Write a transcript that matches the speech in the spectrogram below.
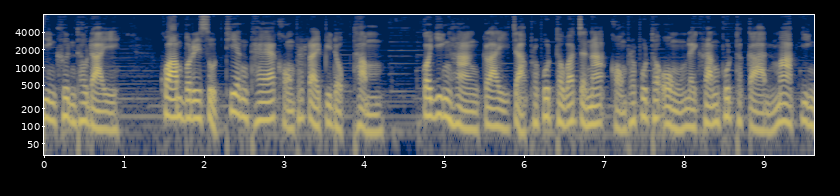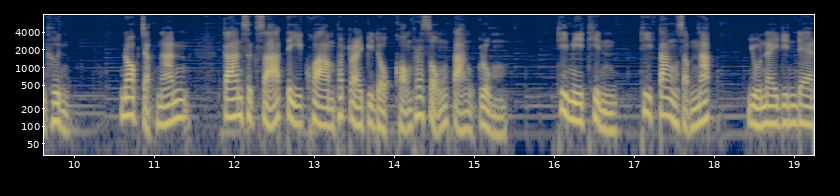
ยิ่งขึ้นเท่าใด ความบริสุทธิ์เที่ยงแท้ของพระไตรปิฎกธรรม ก็ยิ่งห่างไกลจากพระพุทธวจนะของพระพุทธองค์ในครั้งพุทธกาลมากยิ่งขึ้น นอกจากนั้น การศึกษาตีความพระไตรปิฎกของพระสงฆ์ต่างกลุ่ม ที่มีถิ่นที่ตั้งสำนัก อยู่ในดินแดน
